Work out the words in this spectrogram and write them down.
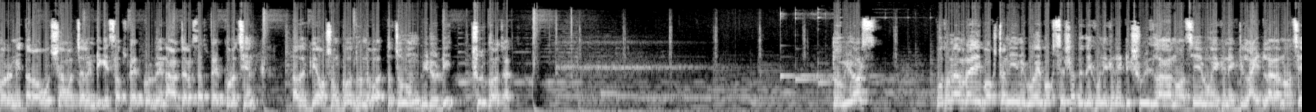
করেনি তারা অবশ্যই আমার চ্যানেলটিকে সাবস্ক্রাইব করবেন। আর যারা সাবস্ক্রাইব করেছেন, তাদেরকে অসংখ্য ধন্যবাদ। তো চলুন ভিডিওটি শুরু করা যাক। তো ভিউয়ার্স প্রথমে আমরা এই বক্সটা নিয়ে নেব। এই বক্সের সাথে দেখুন, এখানে একটি সুইচ লাগানো আছে এবং এখানে একটি লাইট লাগানো আছে।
